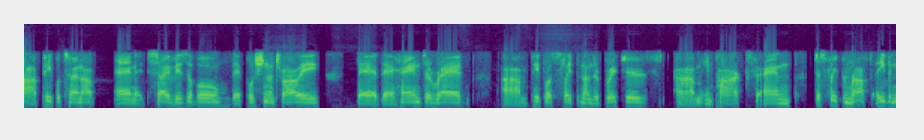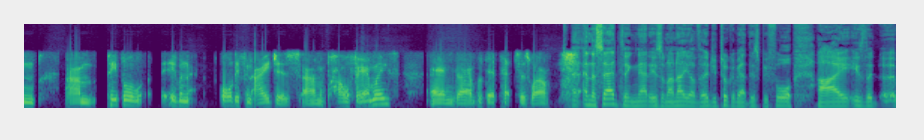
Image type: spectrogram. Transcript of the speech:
uh, people turn up and it's so visible. They're pushing a trolley, their their hands are red. Um, people are sleeping under bridges, um, in parks, and just sleeping rough. Even um, people, even all different ages, um, whole families, and uh, with their pets as well. And the sad thing, Nat, is, and I know I've heard you talk about this before, uh, is that uh,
